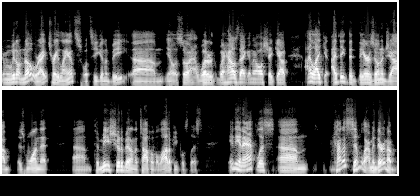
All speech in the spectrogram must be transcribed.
I mean, we don't know, right? Trey Lance, what's he going to be? Um, you know, so what are how's that going to all shake out? I like it. I think that the Arizona job is one that um, to me should have been on the top of a lot of people's list. Indianapolis, um, kind of similar. I mean, they're in a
